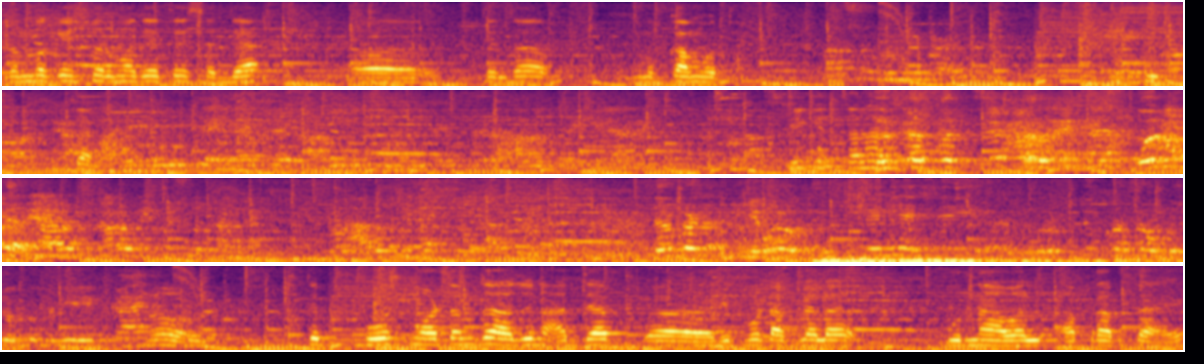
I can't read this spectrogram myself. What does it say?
त्र्यंबकेश्वरमध्ये ते सध्या त्यांचा मुक्काम होता. ठीक आहे चला. हो. ते पोस्टमॉर्टमचा अजून अद्याप रिपोर्ट आपल्याला पूर्ण अहवाल अप्राप्त आहे.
